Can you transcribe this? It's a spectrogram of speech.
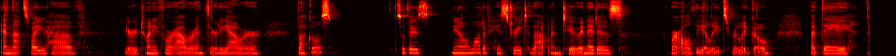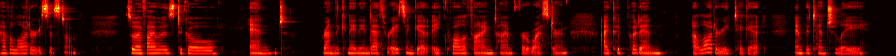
And that's why you have your 24 hour and 30 hour buckles. So there's, you know, a lot of history to that one too. And it is where all the elites really go, but they have a lottery system. So if I was to go and run the Canadian Death Race and get a qualifying time for Western, I could put in a lottery ticket and potentially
